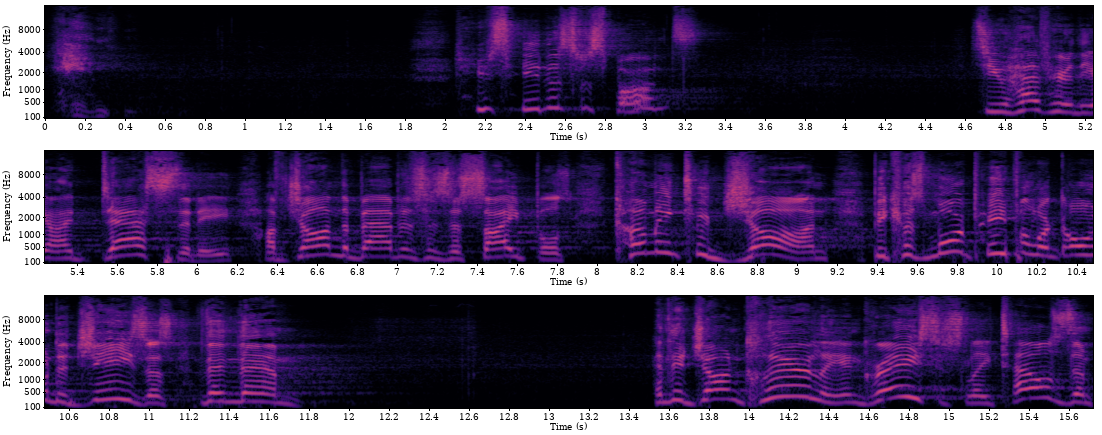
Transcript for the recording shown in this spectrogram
him. Do you see this response? So you have here the audacity of John the Baptist's disciples coming to John because more people are going to Jesus than them. And then John clearly and graciously tells them,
